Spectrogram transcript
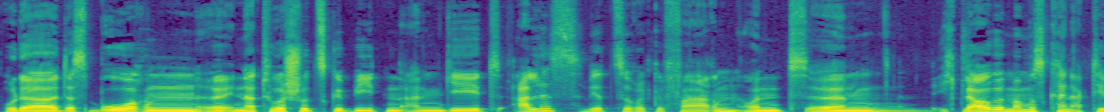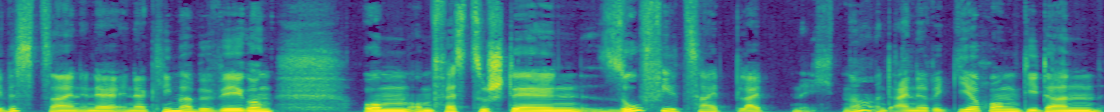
oder das Bohren äh, in Naturschutzgebieten angeht, alles wird zurückgefahren und ähm, ich glaube, man muss kein Aktivist sein in der in der Klimabewegung um, um festzustellen, so viel Zeit bleibt nicht. Ne? Und eine Regierung, die dann äh,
